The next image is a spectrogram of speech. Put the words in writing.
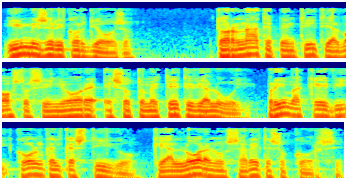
il misericordioso. Tornate pentiti al vostro Signore e sottomettetevi a Lui, prima che vi colga il castigo, che allora non sarete soccorsi.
